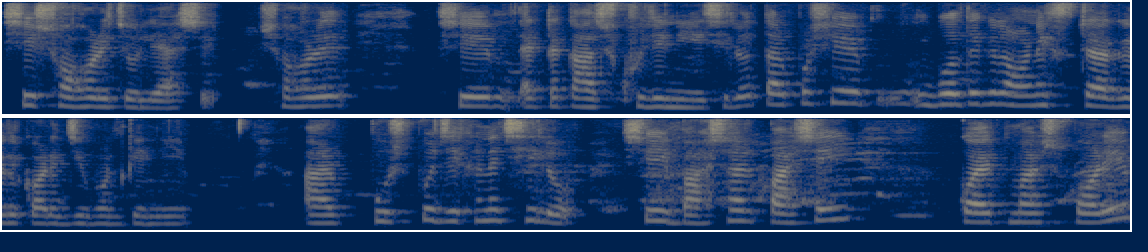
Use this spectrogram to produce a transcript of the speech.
সে শহরে চলে আসে। শহরে সে একটা কাজ খুঁজে নিয়েছিল। তারপর সে বলতে গেলে অনেক স্ট্রাগল করে জীবনকে নিয়ে। আর পুষ্প যেখানে ছিল, সেই বাসার পাশেই কয়েক মাস পরে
